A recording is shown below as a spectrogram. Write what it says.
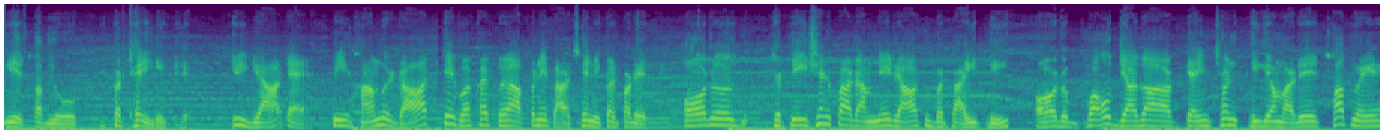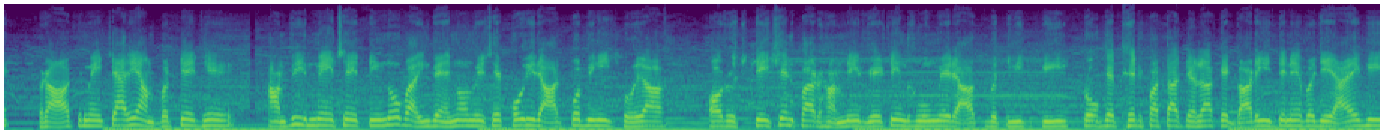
ये सब लोग इकट्ठे ही निकले ये याद है कि हम रात के वक्त अपने घर से निकल पड़े और स्टेशन पर हमने रात बताई थी और बहुत ज़्यादा टेंशन थी हमारे सब में। रात में चाहे हम बच्चे थे, हम भी में से तीनों भाई बहनों में से कोई रात को भी नहीं सोया। और उस स्टेशन पर हमने वेटिंग रूम में रात बतीत की। तो कि फिर पता चला कि गाड़ी इतने बजे आएगी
